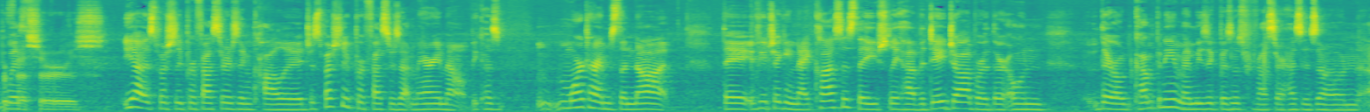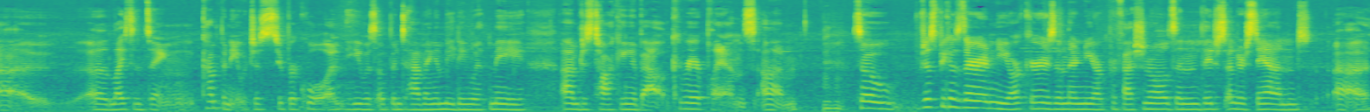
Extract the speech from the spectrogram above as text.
professors. With, yeah, especially professors in college, especially professors at Marymount because more times than not, they if you're taking night classes, they usually have a day job or their own their own company. My music business professor has his own uh, uh, licensing company, which is super cool. And he was open to having a meeting with me, um, just talking about career plans. Um, mm-hmm. So just because they're New Yorkers and they're New York professionals and they just understand uh,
